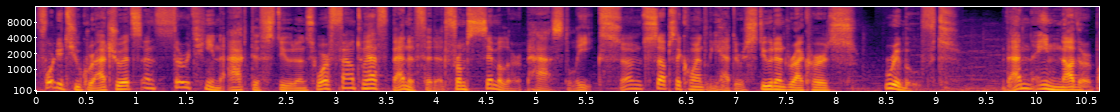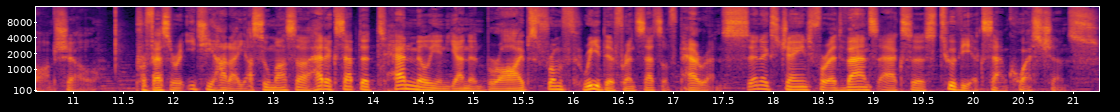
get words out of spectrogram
42 graduates and 13 active students were found to have benefited from similar past leaks and subsequently had their student records removed. Then another bombshell. Professor Ichihara Yasumasa had accepted 10 million yen in bribes from three different sets of parents in exchange for advance access to the exam questions.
